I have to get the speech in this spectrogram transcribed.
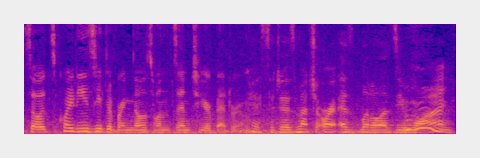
So it's quite easy to bring those ones into your bedroom. Okay, so do as much or as little as you want.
